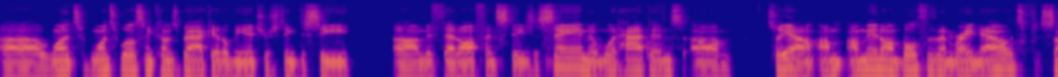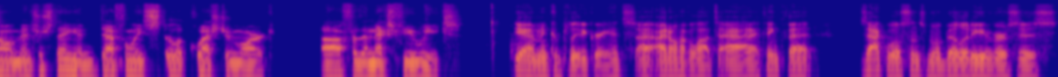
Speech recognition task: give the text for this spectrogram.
Uh, once once Wilson comes back, it'll be interesting to see um, if that offense stays the same and what happens. Um, so yeah, I'm I'm in on both of them right now. It's something interesting and definitely still a question mark uh, for the next few weeks. Yeah, I'm in complete agreement. I, I, don't have a lot to add. I think that Zach Wilson's mobility versus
